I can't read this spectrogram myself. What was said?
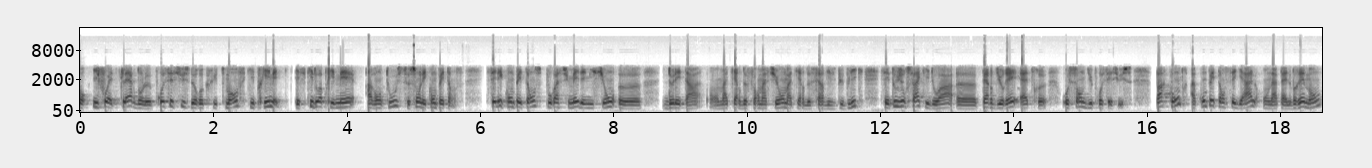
Bon, il faut être clair dans le processus de recrutement, ce qui prime et ce qui doit primer avant tout, ce sont les compétences c'est les compétences pour assumer des missions euh, de l'État en matière de formation, en matière de service public. C'est toujours ça qui doit euh, perdurer, être au centre du processus. Par contre, à compétences égales, on appelle vraiment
